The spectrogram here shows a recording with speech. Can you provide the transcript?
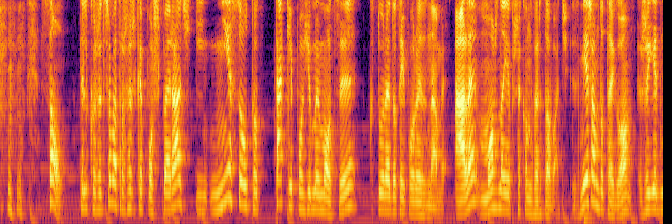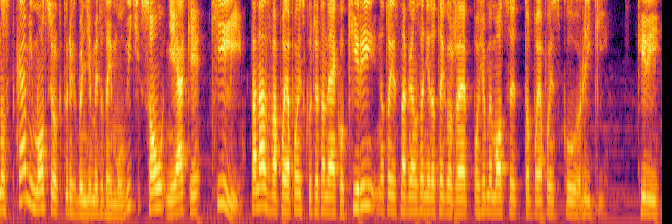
są tylko że trzeba troszeczkę poszperać i nie są to takie poziomy mocy, które do tej pory znamy, ale można je przekonwertować. Zmierzam do tego, że jednostkami mocy, o których będziemy tutaj mówić, są niejakie Kili. Ta nazwa po japońsku czytana jako Kiri, no to jest nawiązanie do tego, że poziomy mocy to po japońsku Riki. Kiri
